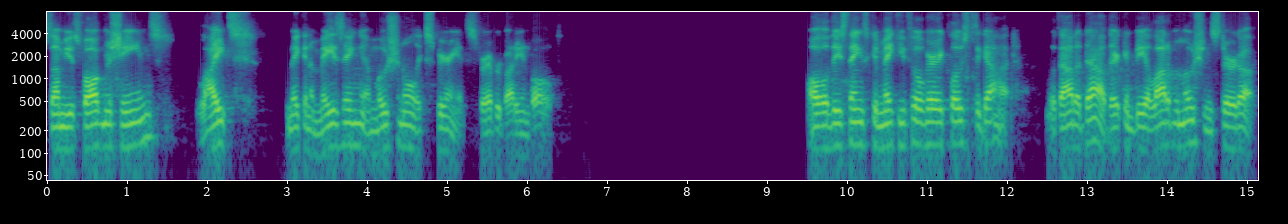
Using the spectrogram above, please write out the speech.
Some use fog machines, lights, make an amazing emotional experience for everybody involved. All of these things can make you feel very close to God. Without a doubt, there can be a lot of emotion stirred up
